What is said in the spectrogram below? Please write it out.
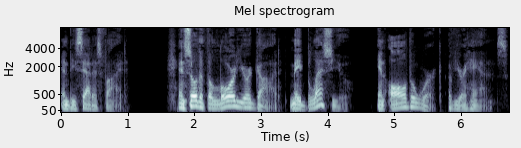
and be satisfied. And so that the lord your god may bless you in all the work of your hands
